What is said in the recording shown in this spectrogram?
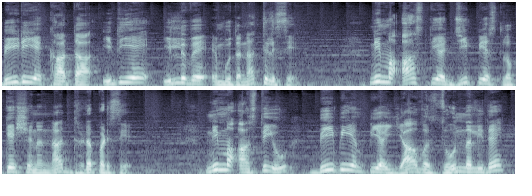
ಬಿಡಿಎ ಖಾತಾ ಇದೆಯೇ, ಇಲ್ಲವೇ ಎಂಬುದನ್ನು ತಿಳಿಸಿ. ನಿಮ್ಮ ಆಸ್ತಿಯ ಜಿಪಿಎಸ್ ಲೊಕೇಶನ್ ಅನ್ನು ದೃಢಪಡಿಸಿ. ನಿಮ್ಮ ಆಸ್ತಿಯು ಬಿಬಿಎಂಪಿಯ ಯಾವ ಝೋನ್ನಲ್ಲಿದೆ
